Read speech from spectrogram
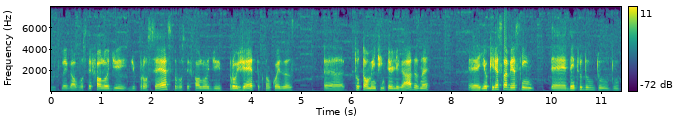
Muito legal. Você falou de, de processo, você falou de projeto, que são coisas é, totalmente interligadas, né? É, e eu queria saber, assim, é, dentro do, do, do,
